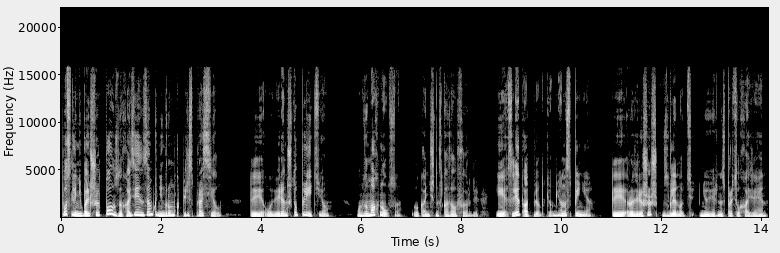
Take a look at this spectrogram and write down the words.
После небольшой паузы хозяин замка негромко переспросил. «Ты уверен, что плетью?» «Он замахнулся», — лаконично сказал Ферди. И след от плетки у меня на спине. Ты разрешишь взглянуть?» – неуверенно спросил хозяин.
